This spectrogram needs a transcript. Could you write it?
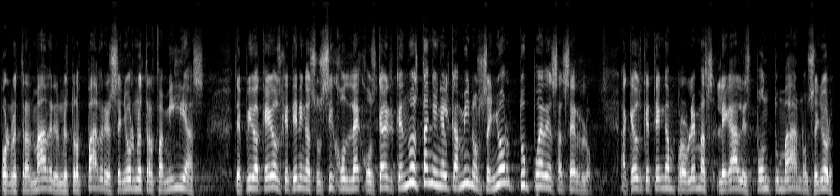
por nuestras madres, nuestros padres, Señor, nuestras familias. Te pido a aquellos que tienen a sus hijos lejos, que, no están en el camino, Señor, tú puedes hacerlo. Aquellos que tengan problemas legales, pon tu mano, Señor,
